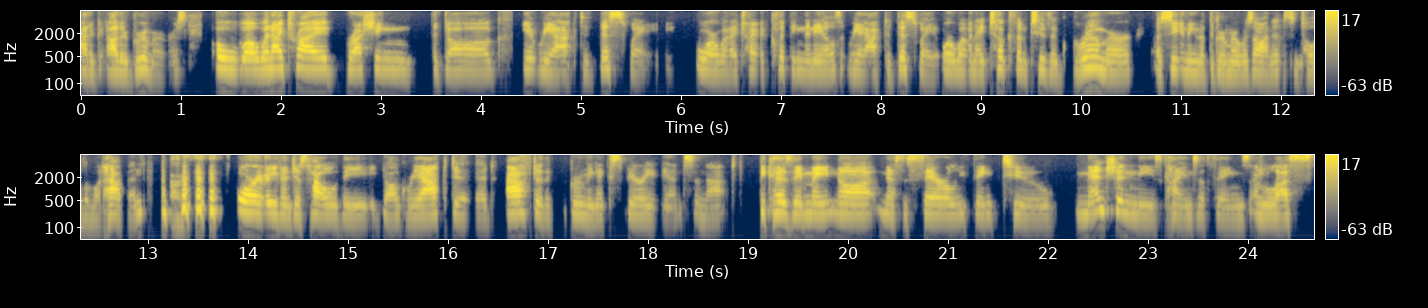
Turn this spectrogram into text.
at other groomers? Oh, well, when I tried brushing the dog, it reacted this way or when I tried clipping the nails, it reacted this way, or when I took them to the groomer, assuming that the groomer was honest and told them what happened, or even just how the dog reacted after the grooming experience and that. because they may not necessarily think to mention these kinds of things unless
